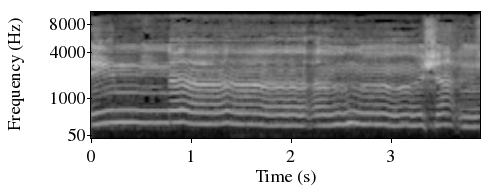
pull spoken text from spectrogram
إنا أنشأناهن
